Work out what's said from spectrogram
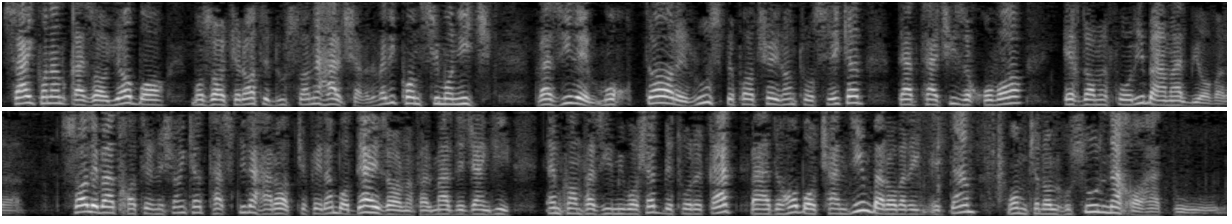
سعی کنند قضایا با مذاکرات دوستانه حل شود. ولی کنسیمونیچ وزیر مختار روس به پادشاه ایران توصیه کرد در تجهیز قوا اقدام فوری به عمل بیاورد. سال بعد خاطر نشان کرد تسخیر حرات که فعلا با ده هزار نفر مرد جنگی امکان پذیر می باشد به طور قطع بعدها با چندین برابر این اقدام ممکن الحصول نخواهد بود.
